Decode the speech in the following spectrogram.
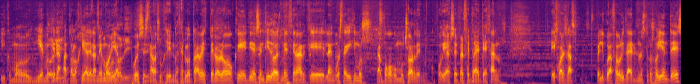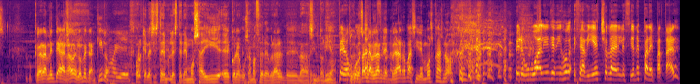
y como Guillermo tiene la patología de la memoria, Dolly, pues sí. estaba sugiriendo hacerlo otra vez. Pero lo que tiene sentido es mencionar que la encuesta que hicimos tampoco con mucho orden, podía ser perfectamente de Thanos. Eh, ¿Cuál es la película favorita de nuestros oyentes? Claramente ha ganado El Hombre Tranquilo. Porque les, este- les tenemos ahí eh, con el gusano cerebral de la sintonía. Pero- Tú con tal de hablar de larvas y de moscas, ¿no? Pero hubo alguien que dijo que se había hecho las elecciones para empatar.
